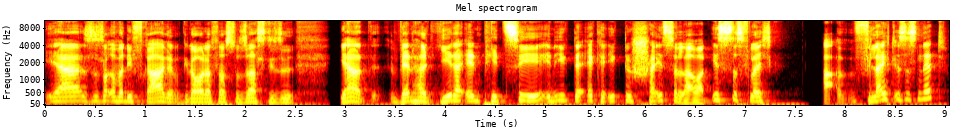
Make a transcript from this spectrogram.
ja, es ist auch immer die Frage, genau das, was du sagst. Diese, ja, wenn halt jeder NPC in irgendeiner Ecke irgendeine Scheiße labert, ist es vielleicht, ah, vielleicht ist es nett,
